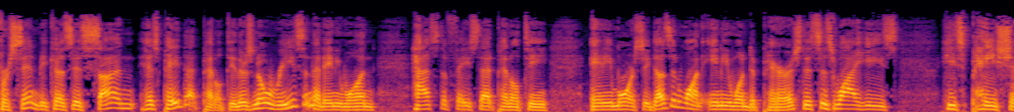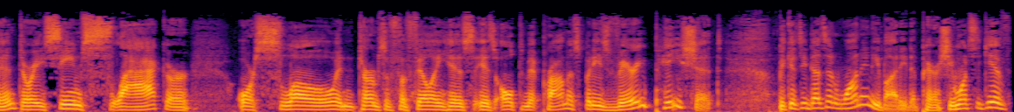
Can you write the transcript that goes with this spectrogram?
for sin because his son has paid that penalty. There's no reason that anyone has to face that penalty anymore. So he doesn't want anyone to perish. This is why he's he's patient or he seems slack or or slow in terms of fulfilling his his ultimate promise, but he's very patient because he doesn't want anybody to perish. He wants to give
